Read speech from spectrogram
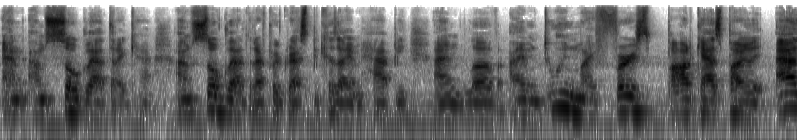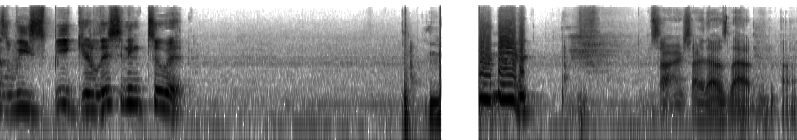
And I'm so glad that I can. I'm so glad that I've progressed because I am happy. I am love. I am doing my first podcast pilot as we speak. You're listening to it. Sorry, sorry, that was loud. Uh,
